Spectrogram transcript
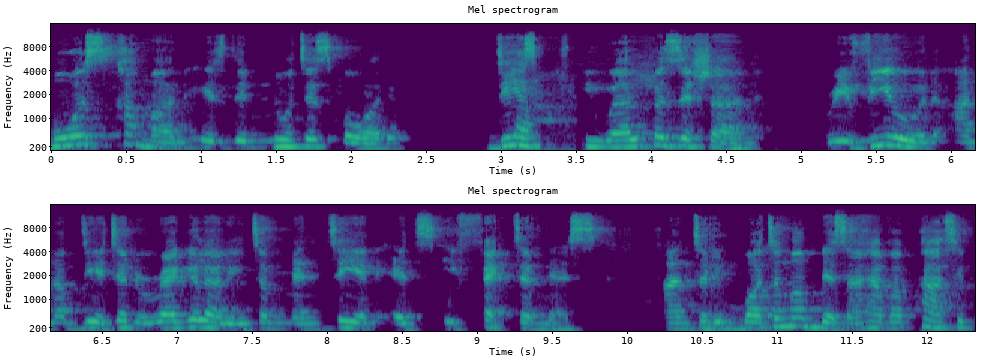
most common is the notice board. These be well positioned, reviewed, and updated regularly to maintain its effectiveness. And to the bottom of this, I have a passive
